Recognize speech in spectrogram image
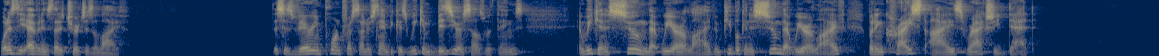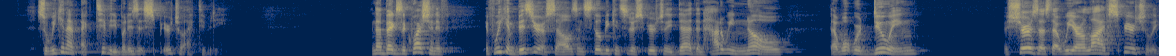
What is the evidence that a church is alive? This is very important for us to understand because we can busy ourselves with things and we can assume that we are alive, and people can assume that we are alive, but in Christ's eyes, we're actually dead. So we can have activity, but is it spiritual activity? And that begs the question if, if we can busy ourselves and still be considered spiritually dead, then how do we know that what we're doing assures us that we are alive spiritually?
